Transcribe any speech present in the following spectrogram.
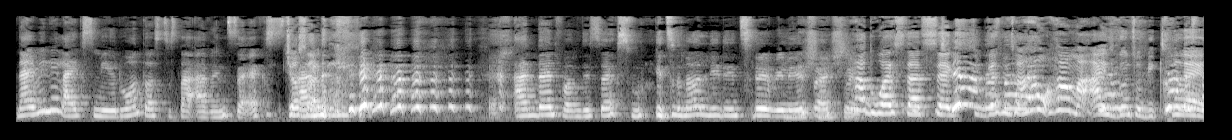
he really likes me would want us to start having sex Just and, like and then from the sex it will not lead into a relationship how do I start sex to get into how how my eyes going to be clear? like,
